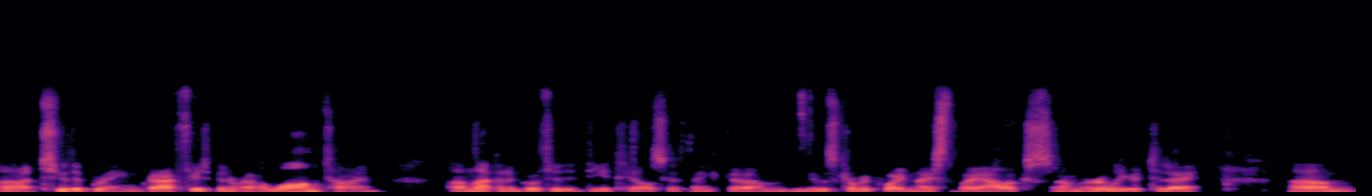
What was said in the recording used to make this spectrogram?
uh, to the brain. Graph theory has been around a long time. I'm not going to go through the details. I think um, it was covered quite nicely by Alex um, earlier today, um,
